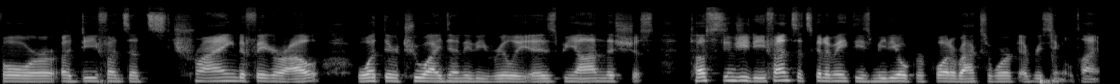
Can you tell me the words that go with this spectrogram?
for a defense that's trying to figure out what their true identity really is beyond this just tough stingy defense that's going to make these mediocre quarterbacks work every single time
